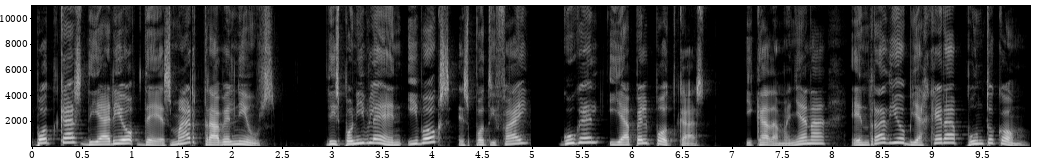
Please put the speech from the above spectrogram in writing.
podcast diario de Smart Travel News, disponible en iVoox, Spotify, Google y Apple Podcast, y cada mañana en radioviajera.com.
